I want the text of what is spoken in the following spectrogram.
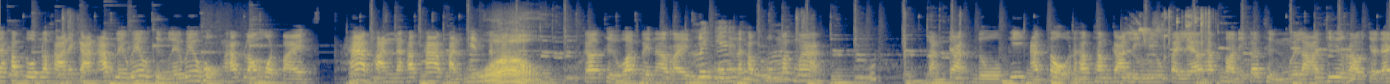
นะครับ รวมราคาในการอัพเลเวลถึงเลเวล6นะครับเราหมดไป5,000นะครับ5,000เพชรนะครับก็ถือว่าเป็นอะไรที่คุ้มนะครับคุ้มมากๆ หลังจากดูพี่อัตโตะนะครับทำการรีวิวไปแล้วครับ ตอนนี้ก็ถึงเวลาที่เราจะได้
